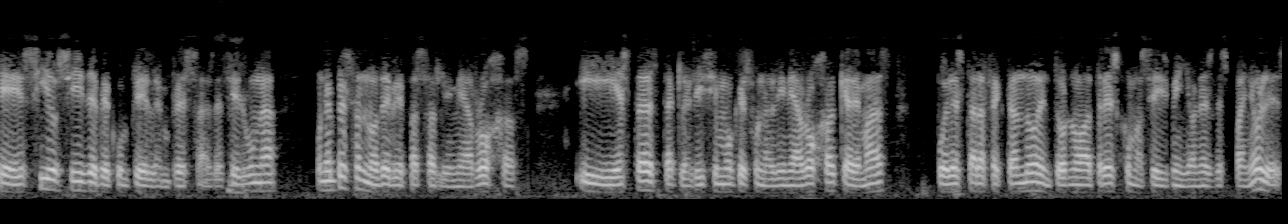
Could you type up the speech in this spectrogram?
que sí o sí debe cumplir la empresa. Es decir, una, una empresa no debe pasar líneas rojas y esta está clarísimo que es una línea roja que además puede estar afectando en torno a 3,6 millones de españoles.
